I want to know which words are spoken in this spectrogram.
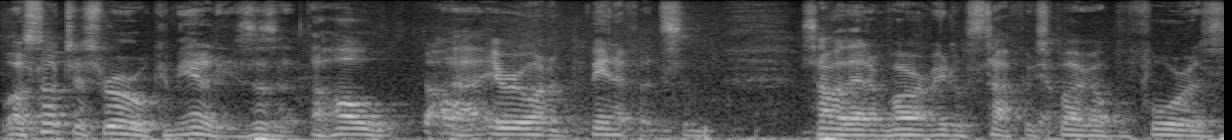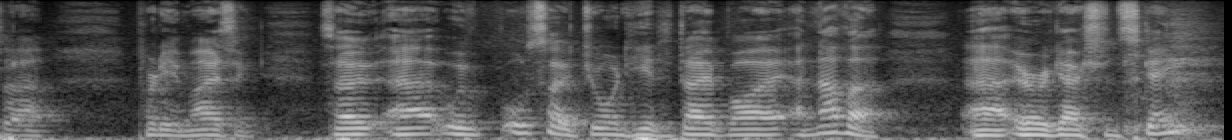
Well, it's not just rural communities, is it? The whole, The whole- uh, everyone benefits, and some of that environmental stuff we spoke of before is uh, pretty amazing. So uh, we've also joined here today by another uh, irrigation scheme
